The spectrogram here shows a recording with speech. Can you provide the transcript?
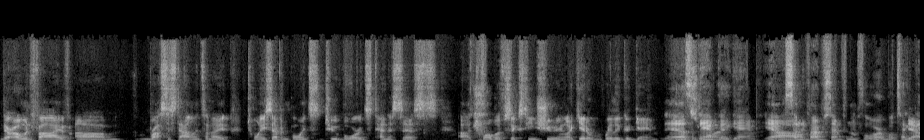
they're 0 5. Um, Russ's stat line tonight 27 points, two boards, 10 assists, uh, 12 of 16 shooting. Like he had a really good game. yeah, that's a damn one. good game. Yeah, Um, seventy five percent from the floor. We'll take yeah.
